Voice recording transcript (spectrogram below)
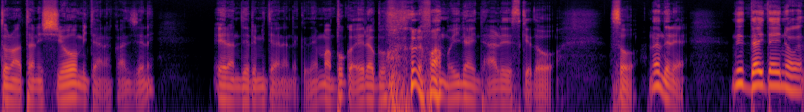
どなたにしようみたいな感じでね選んでるみたいなんだけどね。まあ僕は選ぶほどのファンもいないんであれですけどそう。なんでねで大体の、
